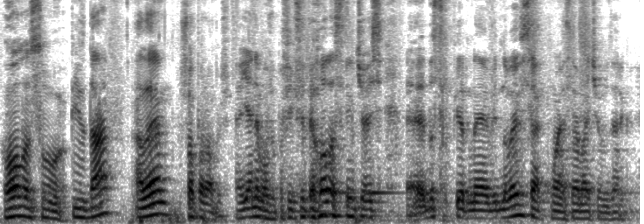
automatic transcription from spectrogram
Голосу пізда. Але що поробиш? Я не можу пофіксити голос, він щось е, до сих пір не відновився. Ой, я бачив в дзеркалі.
